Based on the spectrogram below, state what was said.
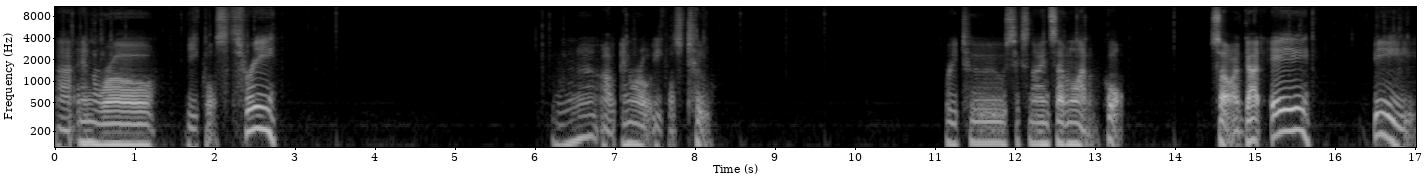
Uh, n row equals 3. No, oh, n row equals 2. 3, 2, 6, 9, 7, 11. Cool. So I've got A, B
